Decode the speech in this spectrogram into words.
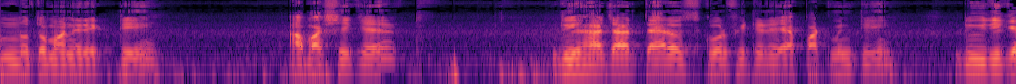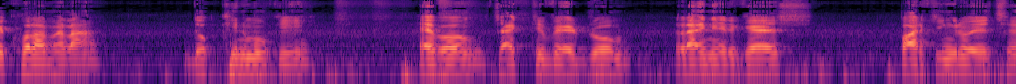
উন্নত মানের একটি আবাসিকে দুই হাজার তেরো স্কোয়ার ফিটের এই অ্যাপার্টমেন্টটি দুই দিকে খোলামেলা, দক্ষিণমুখী এবং চারটি বেডরুম লাইনের গ্যাস পার্কিং রয়েছে।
